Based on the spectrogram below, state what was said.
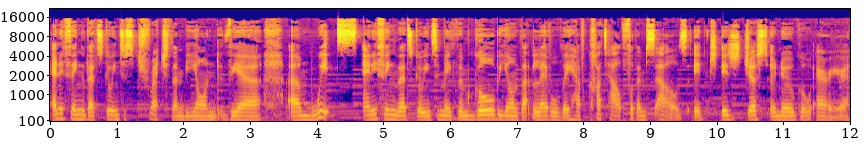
anything that's going to stretch them beyond their um, wits, anything that's going to make them go beyond that level they have cut out for themselves, it is just a no go area.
